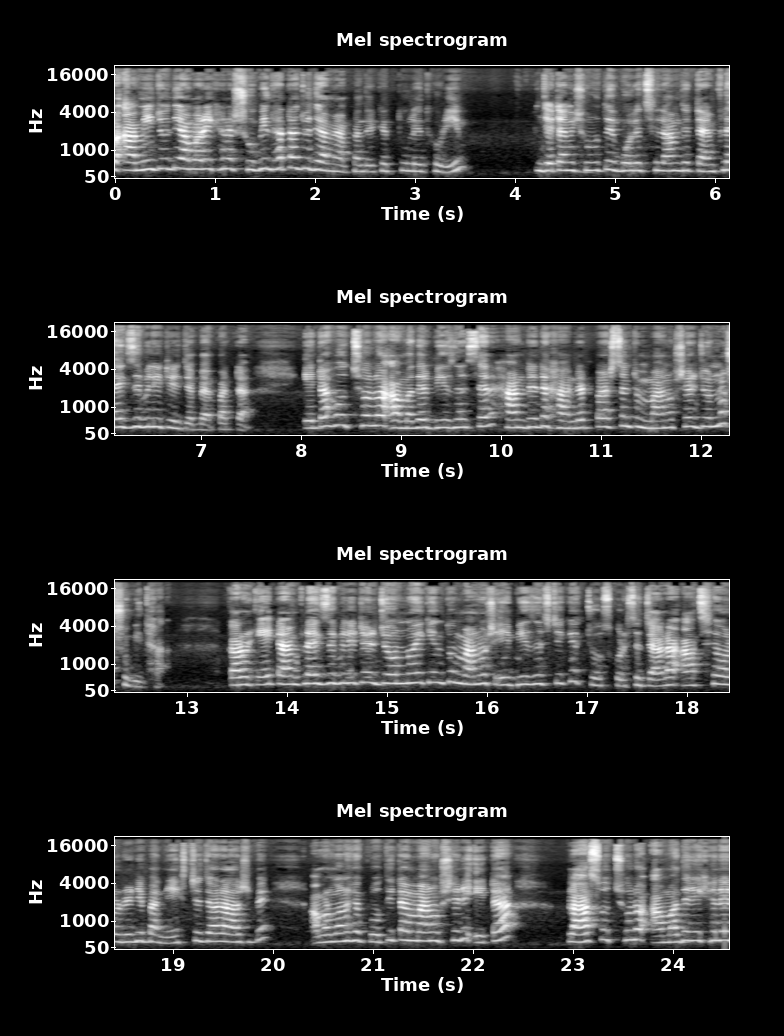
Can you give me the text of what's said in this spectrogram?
তো আমি যদি আমার এখানে সুবিধাটা যদি আমি আপনাদেরকে তুলে ধরি যেটা আমি শুরুতেই বলেছিলাম যে টাইম ফ্লেক্সিবিলিটির যে ব্যাপারটা, এটা হচ্ছিল আমাদের বিজনেসের হান্ড্রেড হান্ড্রেড পার্সেন্ট মানুষের জন্য সুবিধা। কারণ এই টাইম ফ্লেক্সিবিলিটির জন্যই কিন্তু মানুষ এই বিজনেসটিকে চুজ করেছে। যারা আছে অলরেডি বা নেক্সটে যারা আসবে, আমার মনে হয় প্রতিটা মানুষেরই এটা প্লাস হচ্ছিল আমাদের এখানে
